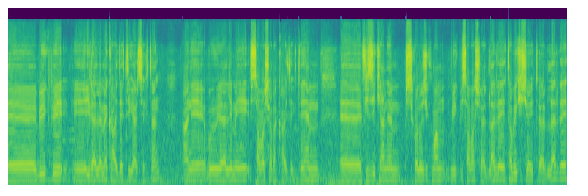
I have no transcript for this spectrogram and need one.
e, büyük bir e, ilerleme kaydetti gerçekten. Yani bu ilerlemeyi savaşarak kaydetti. Hem e, fiziken hem psikolojikman büyük bir savaş verdiler ve tabii ki şehit verdiler ve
